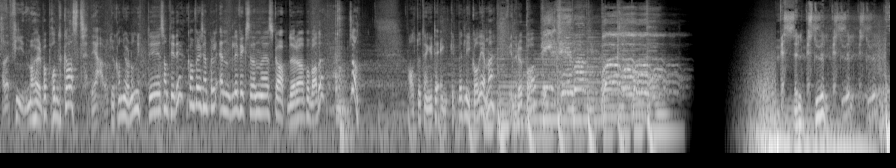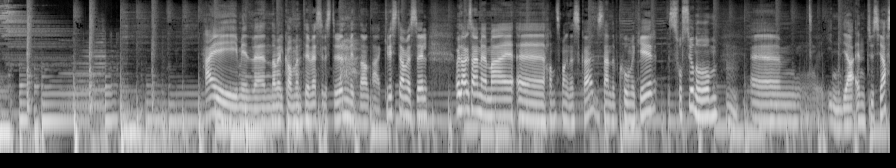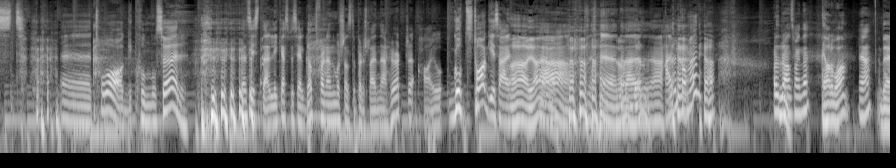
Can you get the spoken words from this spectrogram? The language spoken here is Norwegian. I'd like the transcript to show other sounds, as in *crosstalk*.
Ja, det fine med å høre på podkast, det er jo at du kan gjøre noe nyttig samtidig. Kan f.eks. endelig fikse den eh, skapdøra på badet. Sånn. Alt du trenger til enkelt vedlikehold hjemme, finner du på Wesselstuen. Hei, min venn, og velkommen til Wesselstuen. Mitt navn er Christian Wessel. Og i dag så har jeg med meg eh, Hans Magne Skard, standup-komiker, sosionom, eh, India-entusiast, *laughs* eh, togkonnoissør. Den siste der liker jeg spesielt godt, for den morsomste punchlinen jeg har hørt, har jo godstog i seg. Ah, ja, ja. Ja. Den er, *laughs* ja, hei, velkommen. *laughs* Har du det bra, Hans Magne? Jeg har det bra. Ja. Det,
